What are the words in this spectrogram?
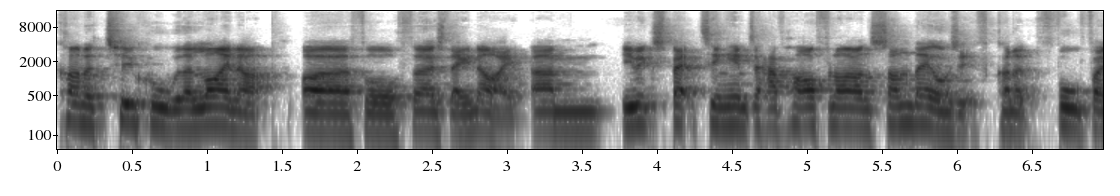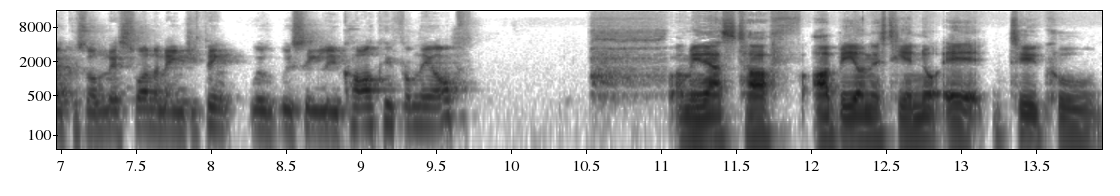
kind of Tuchel with a lineup uh, for Thursday night, um, are you expecting him to have half an eye on Sunday, or is it kind of full focus on this one? I mean, do you think we'll, we'll see Lukaku from the off? I mean, that's tough. I'll be honest here. Not it. Tuchel,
